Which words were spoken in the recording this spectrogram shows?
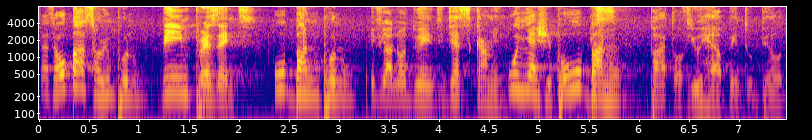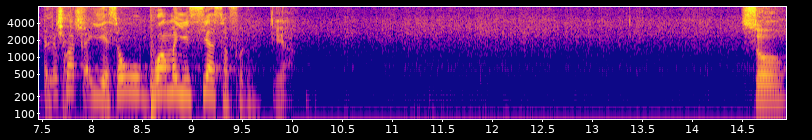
sɛ sɛ woba asɔre being present, woba no mpo no if you are not doing it, just coming. It's part of you helping to build the church. aka yɛ sɛ woboa ma yɛsi asafo no Yeah. So,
